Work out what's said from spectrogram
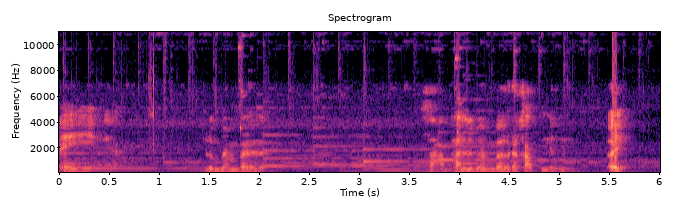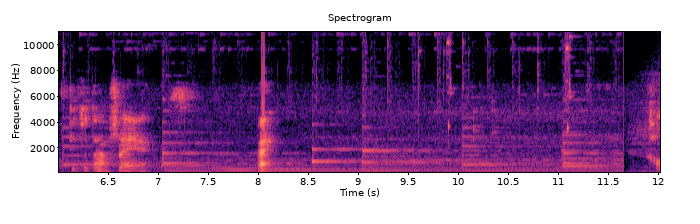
ไอ้อะไรนะ รู remember 3,000 remember เท่ากับหนึ่งเอ้ย 10 star flare ไป ขอ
